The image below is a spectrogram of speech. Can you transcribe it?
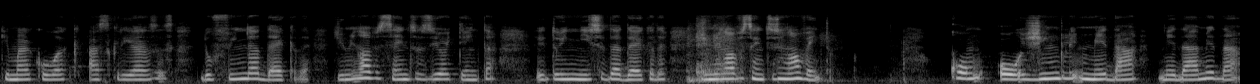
que marcou as crianças do fim da década de 1980 e do início da década de 1990, com o jingle Me dá, me dá, me dá.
